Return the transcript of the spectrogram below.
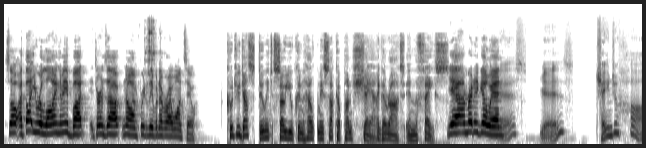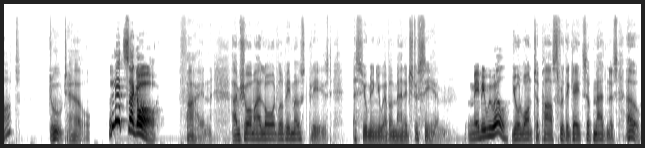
So I thought you were lying to me, but it turns out, no, I'm free to leave whenever I want to. Could you just do it so you can help me sucker punch Shea Agarat in the face? Yeah, I'm ready to go in. Yes, yes. Change of heart? Do tell. Let's go. Fine. I'm sure my lord will be most pleased, assuming you ever manage to see him. Maybe we will. You'll want to pass through the gates of madness. Oh,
